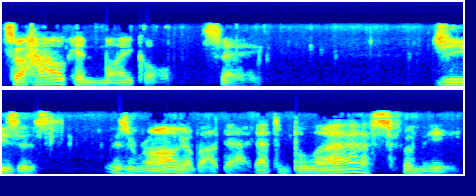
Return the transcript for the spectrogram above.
So, how can Michael say Jesus is wrong about that? That's blasphemy.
